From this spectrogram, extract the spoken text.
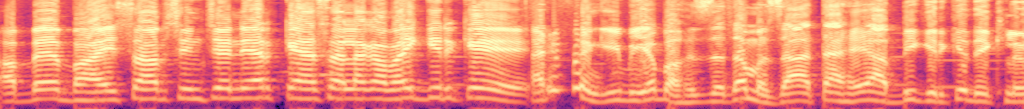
अब भाई साहब सिंचन यार कैसा लगा भाई गिर के? अरे फ्रेंकी भैया बहुत ज़्यादा मज़ा आता है आप भी गिर के देख लो।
